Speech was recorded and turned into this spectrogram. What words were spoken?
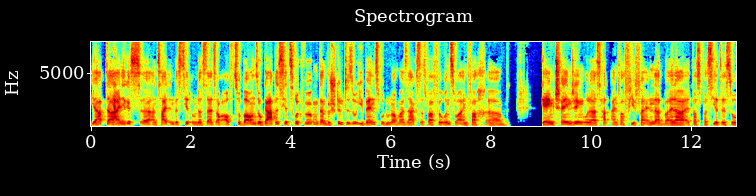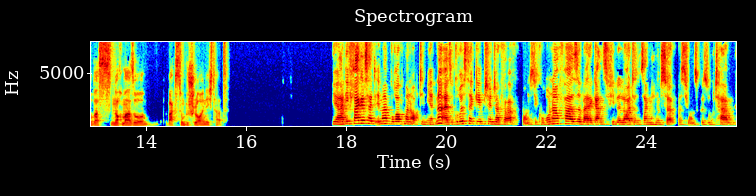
Ihr habt da ja. einiges äh, an Zeit investiert, um das da jetzt auch aufzubauen. So gab es jetzt rückwirkend dann bestimmte so Events, wo du nochmal sagst, das war für uns so einfach äh, game changing oder es hat einfach viel verändert, weil da etwas passiert ist, so was nochmal so Wachstum beschleunigt hat? Ja, die Frage ist halt immer, worauf man optimiert. Ne? Also größter Gamechanger für uns die Corona-Phase, weil ganz viele Leute sozusagen nach einem Service für uns gesucht haben.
